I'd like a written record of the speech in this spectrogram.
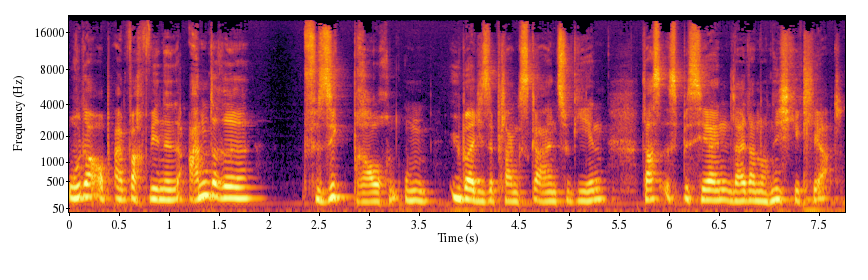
oder ob einfach wir eine andere Physik brauchen, um über diese Planck-Skalen zu gehen. Das ist bisher leider noch nicht geklärt.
